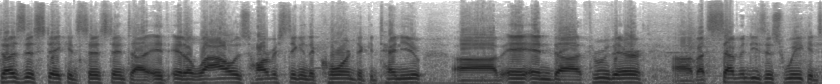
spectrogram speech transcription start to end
does this stay consistent? Uh, it, it, allows harvesting in the corn to continue uh, and, uh, through there about 70s this week and,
